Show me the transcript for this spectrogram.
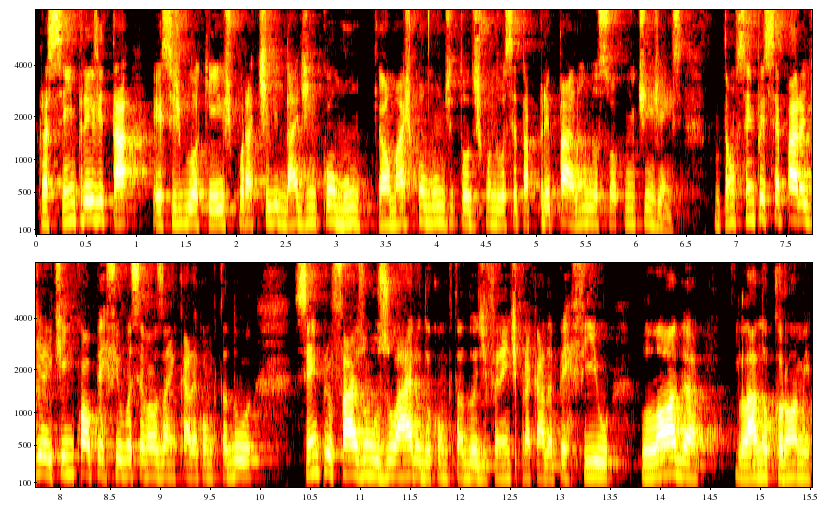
para sempre evitar esses bloqueios por atividade em comum, que é o mais comum de todos quando você está preparando a sua contingência. Então sempre separa direitinho qual perfil você vai usar em cada computador, sempre faz um usuário do computador diferente para cada perfil, loga lá no Chrome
